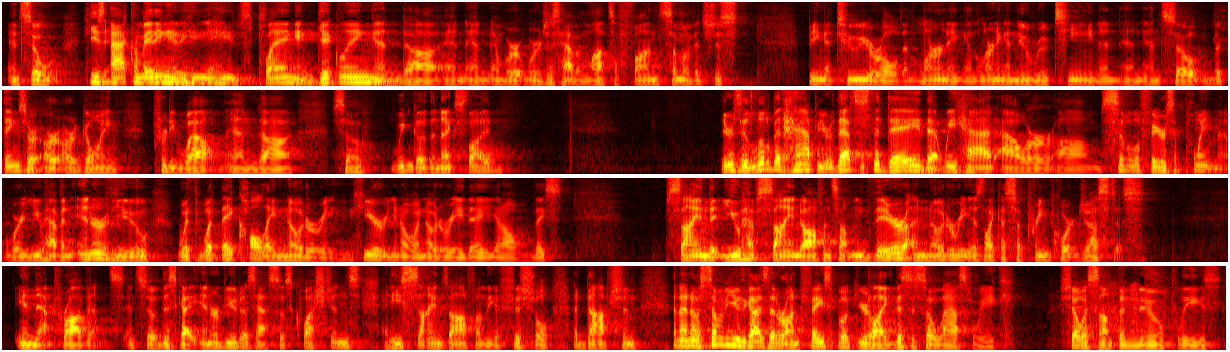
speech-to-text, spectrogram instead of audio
and so he's acclimating, he, he's playing and giggling, and, uh, and, and, and we're, we're just having lots of fun. Some of it's just being a two year old and learning and learning a new routine. And, and, and so, but things are, are, are going pretty well. And uh, so we can go to the next slide. There's a little bit happier. That's the day that we had our um, civil affairs appointment, where you have an interview with what they call a notary. Here, you know, a notary, they, you know, they sign that you have signed off on something. There, a notary is like a Supreme Court justice in that province. And so this guy interviewed us, asked us questions, and he signs off on the official adoption. And I know some of you, the guys that are on Facebook, you're like, this is so last week. Show us something new, please.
